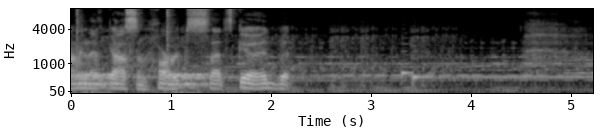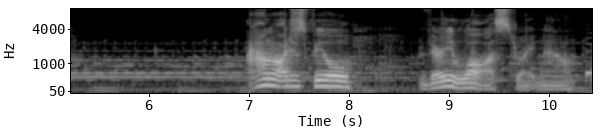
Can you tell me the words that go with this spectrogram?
I mean, they've got some hearts, that's good, but... I don't know, I just feel very lost right now.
